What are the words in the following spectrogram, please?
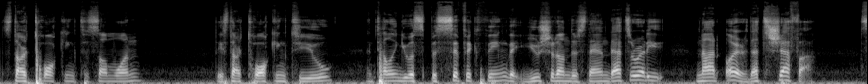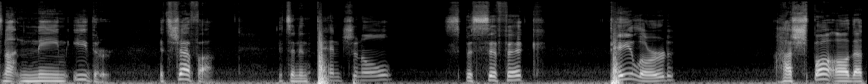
start talking to someone, they start talking to you and telling you a specific thing that you should understand? That's already not oir, that's shefa. It's not name either. It's shefa. It's an intentional, specific, tailored hashpa'ah uh, that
